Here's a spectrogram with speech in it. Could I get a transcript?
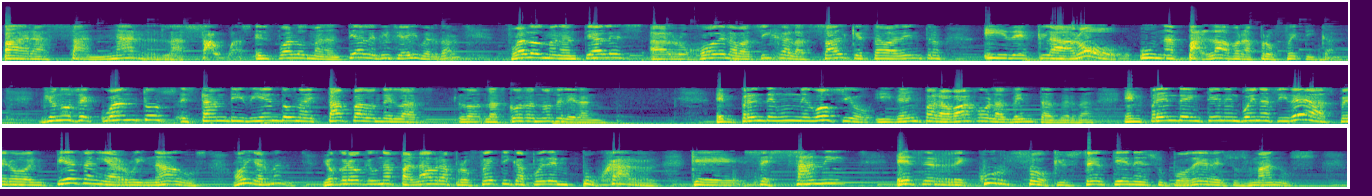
para sanar las aguas. Él fue a los manantiales, dice ahí, ¿verdad? Fue a los manantiales, arrojó de la vasija la sal que estaba dentro y declaró una palabra profética. Yo no sé cuántos están viviendo una etapa donde las, las cosas no se le dan emprenden un negocio y ven para abajo las ventas, ¿verdad? Emprenden, tienen buenas ideas, pero empiezan y arruinados. Oiga, hermano, yo creo que una palabra profética puede empujar que se sane ese recurso que usted tiene en su poder, en sus manos.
